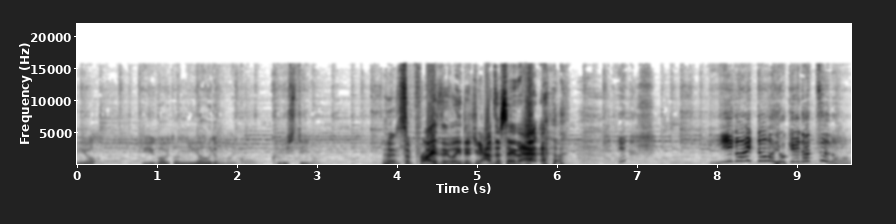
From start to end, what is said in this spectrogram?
いや意外と似合うではないかクリスティーナ Surprisingly, did you have to say that? 意外とは余計だっつうの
